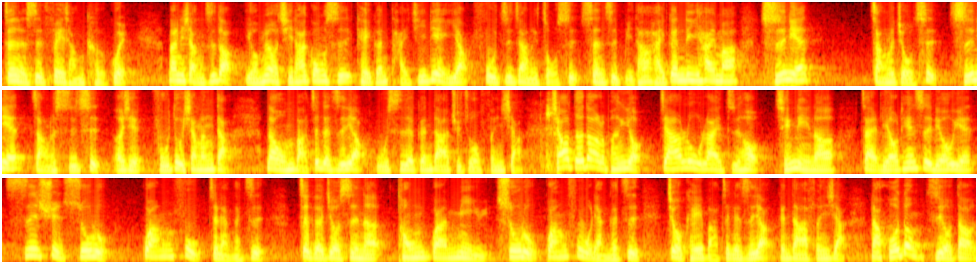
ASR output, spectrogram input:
真的是非常可贵。那你想知道有没有其他公司可以跟台积电一样复制这样的走势，甚至比它还更厉害吗？十年。涨了九次，十年涨了十次，而且幅度相当大。那我们把这个资料无私的跟大家去做分享。想要得到的朋友加入赖之后，请你呢在聊天室留言私讯输入“光复”这两个字，这个就是呢通关密语，输入“光复”两个字就可以把这个资料跟大家分享。那活动只有到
